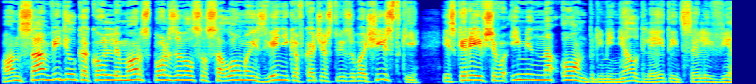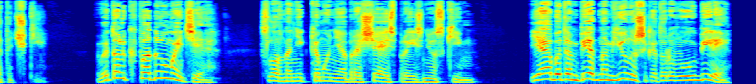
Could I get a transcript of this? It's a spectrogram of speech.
Он сам видел, как Олли Морс пользовался соломой из веника в качестве зубочистки, и, скорее всего, именно он применял для этой цели веточки. «Вы только подумайте», словно ни к кому не обращаясь, произнес Ким. «Я об этом бедном юноше, которого убили.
